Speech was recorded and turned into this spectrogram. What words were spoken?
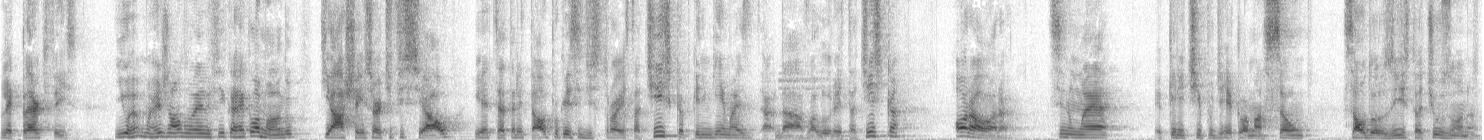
o Leclerc fez. E o Reginaldo Leme fica reclamando que acha isso artificial e etc e tal, porque se destrói a estatística, porque ninguém mais dá valor à estatística. Ora, ora, se não é aquele tipo de reclamação saudosista, tiozona.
